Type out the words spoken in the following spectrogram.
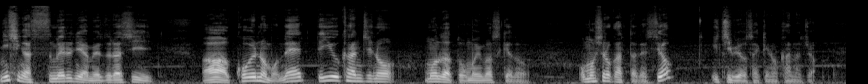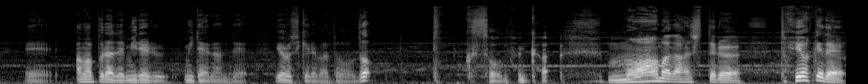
西が進めるには珍しい、ああ、こういうのもね、っていう感じのものだと思いますけど、面白かったですよ。1秒先の彼女。えー、アマプラで見れるみたいなんで、よろしければどうぞ。くそ、なんか、もうまだ走ってる。というわけで、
